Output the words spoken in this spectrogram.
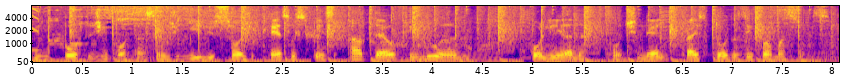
Imposto de importação de milho e soja é suspenso até o fim do ano. Poliana Fontinelli traz todas as informações.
